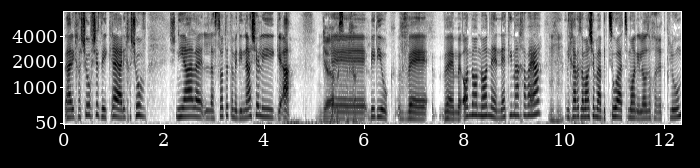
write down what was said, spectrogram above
והיה לי חשוב שזה יקרה, היה לי חשוב שנייה ל- לעשות את המדינה שלי גאה. גאה ושמחה. אה, בדיוק. ו- ומאוד מאוד מאוד נהניתי מהחוויה. מהמם. אני חייבת לומר שמהביצוע עצמו אני לא זוכרת כלום.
